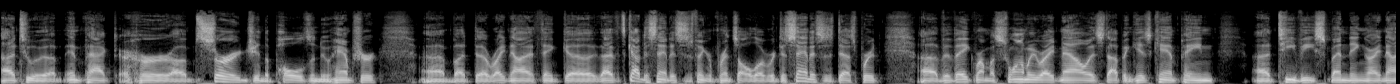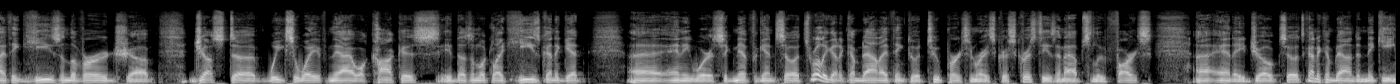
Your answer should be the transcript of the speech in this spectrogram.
uh, to uh, impact her uh, surge in the polls in New Hampshire. Uh, but uh, right now, I think it's got DeSantis' fingerprints all over. DeSantis is desperate. Vivek Ramaswamy right now is stopping his campaign TV spending right now. I think he's on the verge, uh, just uh, weeks away from the Iowa caucus. It doesn't look like he's going to get uh, anywhere significant. So it's really going to come down, I think, to a two person race. Chris Christie is an absolute farce uh, and a joke. So it's going to come down to Nikki,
